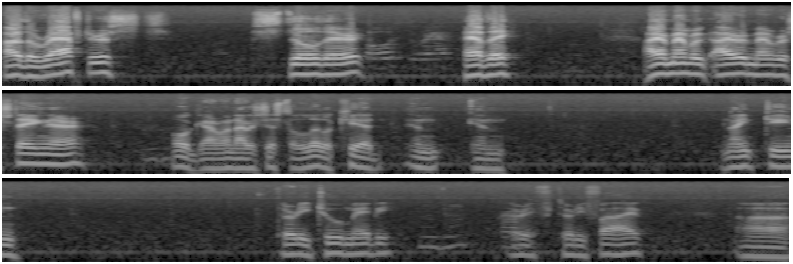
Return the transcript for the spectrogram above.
are the rafters still there? Raft- Have they? I remember, I remember staying there, oh God, when I was just a little kid in, in nineteen thirty-two maybe, Mhm, thirty, thirty-five. Uh,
